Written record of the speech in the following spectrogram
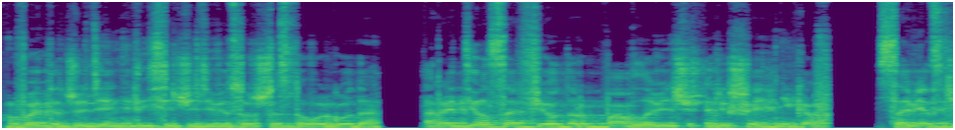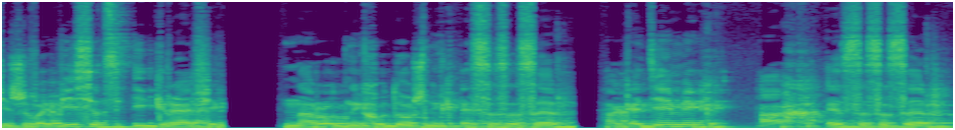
В этот же день 1906 года родился Федор Павлович Решетников, советский живописец и график, народный художник СССР, академик АХ СССР,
